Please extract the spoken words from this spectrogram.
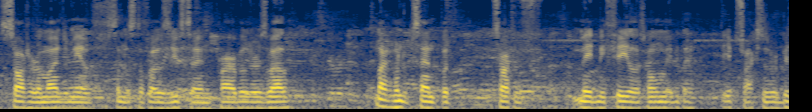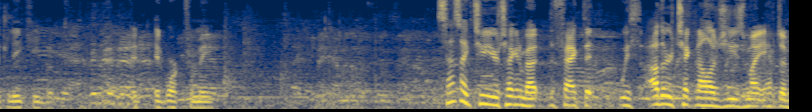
sort of reminded me of some of the stuff I was used to in PowerBuilder as well. Not 100%, but sort of made me feel at home. Maybe the, the abstractions were a bit leaky, but it, it worked for me. It sounds like too you're talking about the fact that with other technologies you might have to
